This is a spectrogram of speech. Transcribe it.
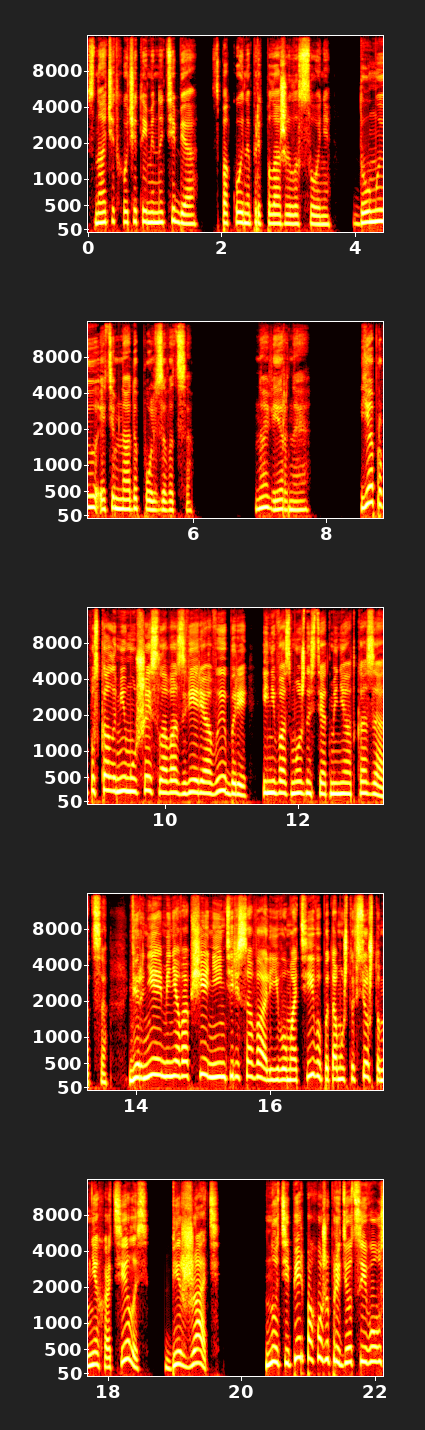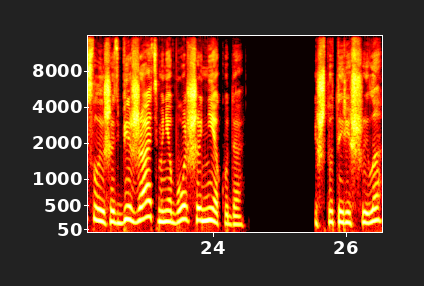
Значит, хочет именно тебя спокойно предположила Соня. Думаю, этим надо пользоваться. Наверное. Я пропускала мимо ушей слова зверя о выборе и невозможности от меня отказаться. Вернее, меня вообще не интересовали его мотивы, потому что все, что мне хотелось – бежать. Но теперь, похоже, придется его услышать. Бежать мне больше некуда. И что ты решила?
